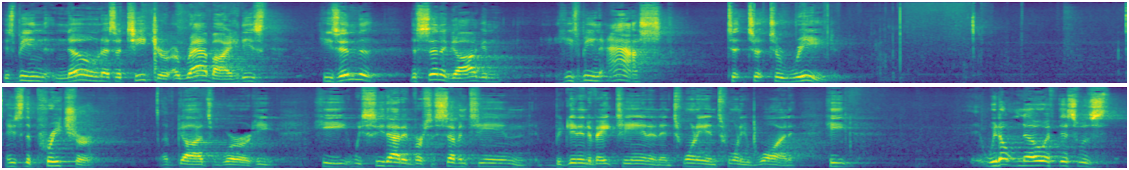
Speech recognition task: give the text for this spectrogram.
is being known as a teacher, a rabbi. He's He's in the, the synagogue and he's being asked to, to, to read. He's the preacher of God's word. He, he, we see that in verses 17, beginning of 18, and in 20 and 21. He, we don't know if this was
